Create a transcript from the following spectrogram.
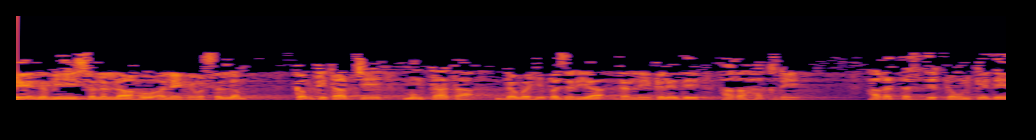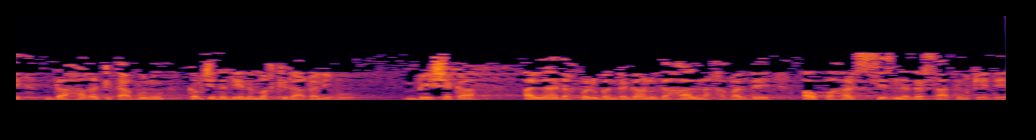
اے نبی صلی الله علیه وسلم کم کتاب چې مونږ تا ته د وحی په ذریعہ درلېګلې دي هغه حق دی هغه تصدیق کوونکې دي د هغه کتابونو کم چې د دین مخ کې راغلي وو بشکا الله د خپل بندگانو د حال نه خبر دی او په هر سیز نظر ساتونکې دی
